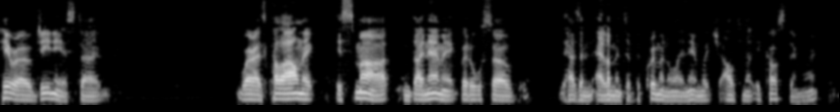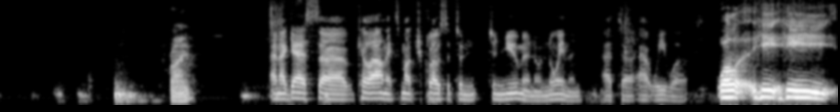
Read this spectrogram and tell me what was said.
hero genius type, whereas Kalanick is smart and dynamic, but also has an element of the criminal in him, which ultimately cost him, right? Right. And I guess uh, Kalanick's much closer to to Newman or Neumann at uh, at WeWork. Well, he he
